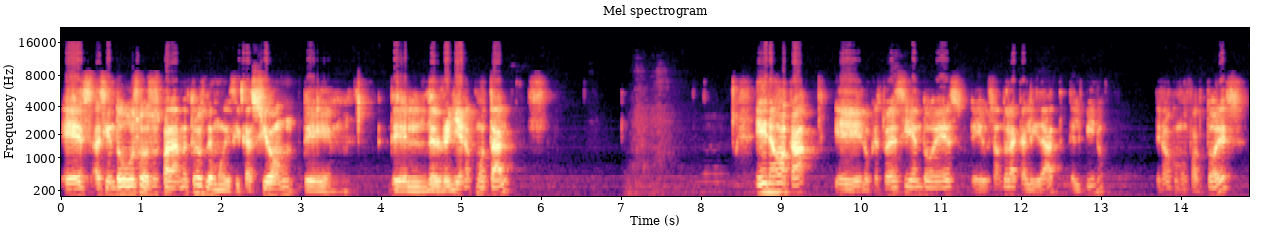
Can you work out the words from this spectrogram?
es haciendo uso de esos parámetros de modificación de, del, relleno como tal. Y de nuevo acá, eh, lo que estoy haciendo es eh, usando la calidad del vino, de nuevo como factores,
